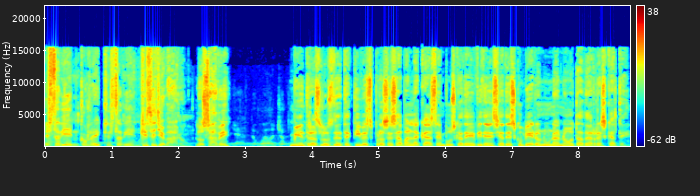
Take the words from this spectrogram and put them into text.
Está bien, correcto, está bien. ¿Qué se llevaron? ¿Lo sabe? Mientras los detectives procesaban la casa en busca de evidencia, descubrieron una nota de rescate.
